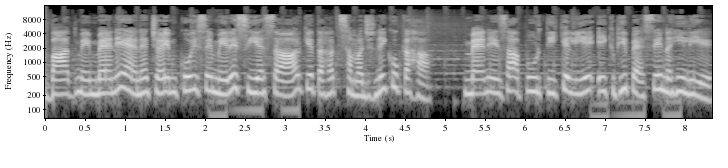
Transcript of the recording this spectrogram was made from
बाद में मैंने एनएचएम को इसे मेरे सीएसआर के तहत समझने को कहा। मैंने इस आपूर्ति के लिए एक भी पैसे नहीं लिए।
